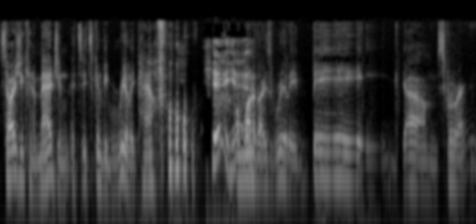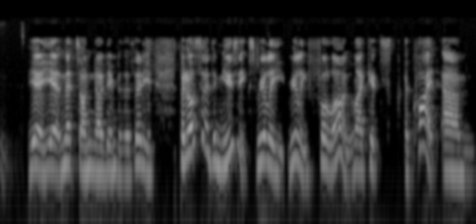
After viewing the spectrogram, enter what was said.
So as you can imagine, it's it's going to be really powerful. Yeah, yeah. on one of those really big um, screens. Yeah, yeah, and that's on November the 30th. But also the music's really, really full on. Like it's a quite um,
